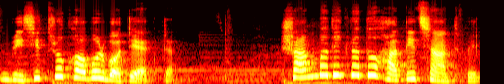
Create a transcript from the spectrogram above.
বিচিত্র খবর বটে একটা। সাংবাদিকরা তো হাতে চাঁদ পেল।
